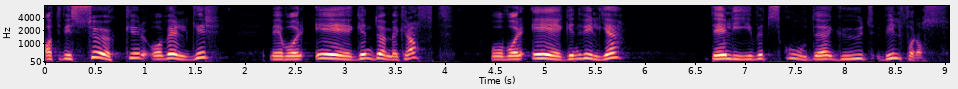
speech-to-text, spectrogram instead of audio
At vi søker og velger med vår egen dømmekraft og vår egen vilje det livets gode Gud vil for oss.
